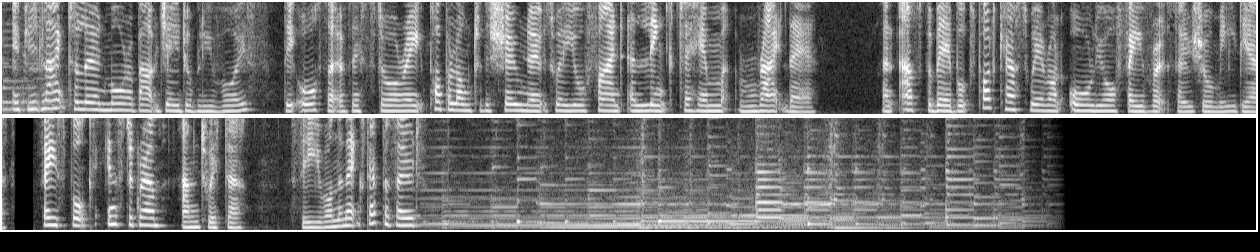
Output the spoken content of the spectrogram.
If you'd like to learn more about JW Voice, the author of this story, pop along to the show notes where you'll find a link to him right there. And as for Bear Books Podcast, we're on all your favourite social media Facebook, Instagram, and Twitter. See you on the next episode.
